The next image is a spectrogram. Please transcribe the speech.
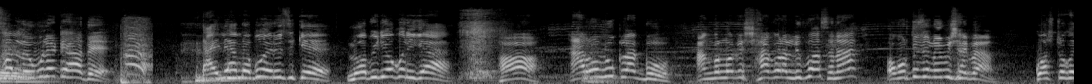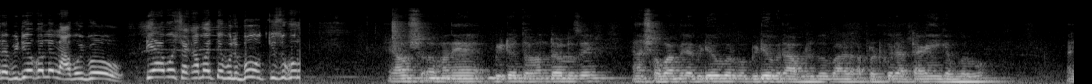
viral। বলে টেহা দে। তাইলে আমরা বই রইছি কে? ল ভিডিও করি গা। হ্যাঁ আরও লোক লাগবো। আঙ্গল লগে সাগর লিপু আছে না? অগর তুই যে মিশাইবা। কষ্ট করে ভিডিও করলে লাভ হইবো। টিয়া পয়সা কামাইতে বলি বহুত কিছু করু এখন মানে ভিডিওর ধরনটা হলো যে সবাই মিলে ভিডিও করব ভিডিও করে আপলোড করব আর আপলোড করে আর টাকা ইনকাম করব। আর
